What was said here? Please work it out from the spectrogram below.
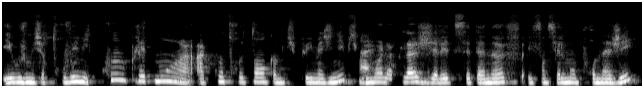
et où je me suis retrouvée mais complètement à, à contretemps comme tu peux imaginer puisque moi la plage j'y allais de 7 à 9 essentiellement pour nager.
